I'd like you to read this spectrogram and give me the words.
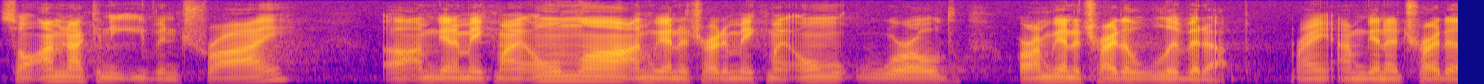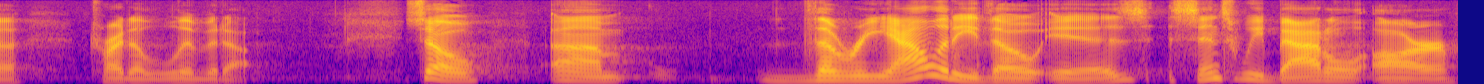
so I'm not going to even try. Uh, I'm going to make my own law. I'm going to try to make my own world, or I'm going to try to live it up. Right? I'm going to try to try to live it up. So um, the reality, though, is since we battle our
